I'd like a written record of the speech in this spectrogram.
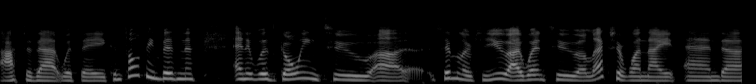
after that with a consulting business and it was going to uh, similar to you i went to a lecture one night and uh,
